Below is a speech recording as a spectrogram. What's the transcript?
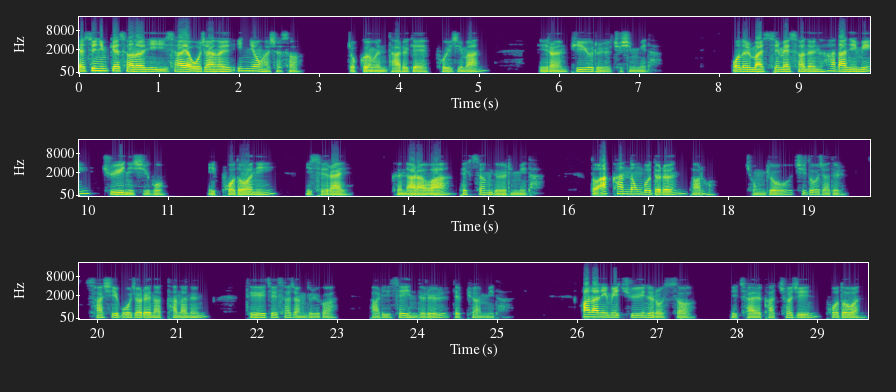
예수님께서는 이 이사야 5장을 인용하셔서 조금은 다르게 보이지만 이런 비유를 주십니다. 오늘 말씀에서는 하나님이 주인이시고 이 포도원이 이스라엘 그 나라와 백성들입니다. 또 악한 농부들은 바로 종교 지도자들 45절에 나타나는 대제사장들과 바리새인들을 대표합니다. 하나님이 주인으로서 이 잘 갖춰진 포도원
